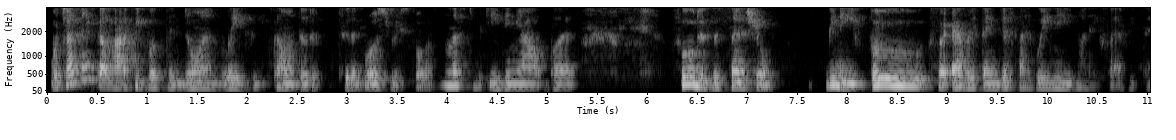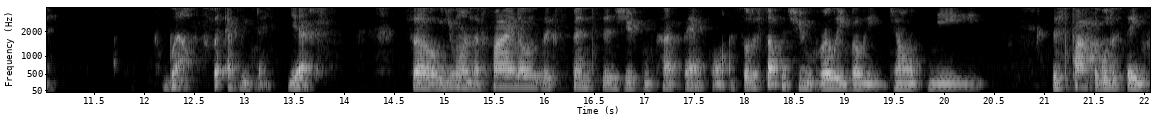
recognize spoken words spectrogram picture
which I think a lot of people have been doing lately, going through the, to the grocery store, unless they're eating out. But food is essential. We need food for everything, just like we need money for everything. Wealth for everything, yes. So you want to find those expenses you can cut back on. So the stuff that you really, really don't need. It's possible to save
